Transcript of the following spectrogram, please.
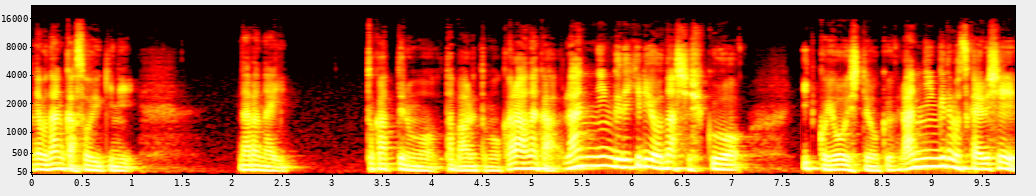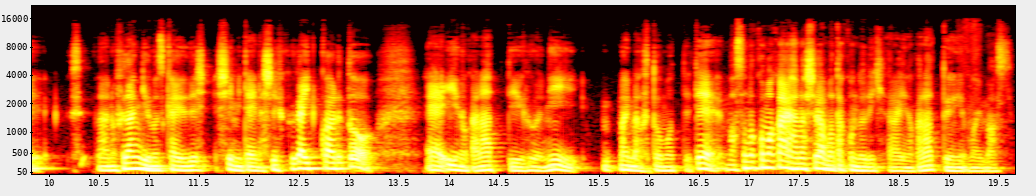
でもなんかそういう気にならないとかっていうのも多分あると思うからなんかランニングできるような私服を1個用意しておくランニングでも使えるしあの普段着でも使えるしみたいな私服が1個あると、えー、いいのかなっていうふうに、まあ、今ふと思ってて、まあ、その細かい話はまた今度できたらいいのかなというふうに思います。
